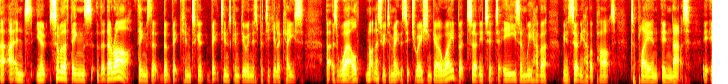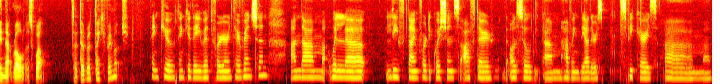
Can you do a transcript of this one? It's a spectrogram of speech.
uh, and you know some of the things that there are things that, that victims can, victims can do in this particular case uh, as well, not necessarily to make the situation go away, but certainly to, to ease. And we have a we certainly have a part to play in in that in that role as well. So Deborah, thank you very much. Thank you, thank you, David, for your intervention and um, we'll uh, leave time for the questions after also um, having the other sp speakers um,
